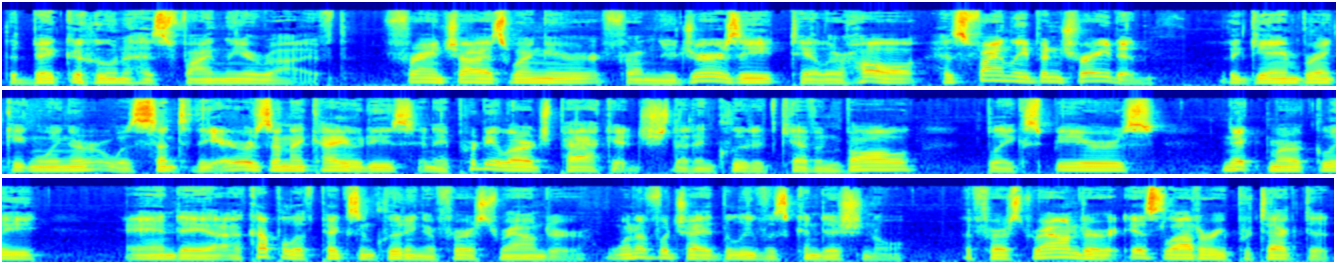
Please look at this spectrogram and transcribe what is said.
The the big kahuna has finally arrived. Franchise winger from New Jersey, Taylor Hall, has finally been traded. The game breaking winger was sent to the Arizona Coyotes in a pretty large package that included Kevin Bahl, Blake Speers, Nick Merkley, and a, a, couple of picks, including a first rounder, one of which I believe was conditional. The first rounder is lottery protected,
